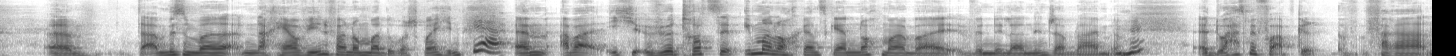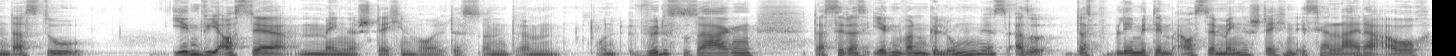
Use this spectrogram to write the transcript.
ähm, da müssen wir nachher auf jeden Fall nochmal drüber sprechen. Ja. Ähm, aber ich würde trotzdem immer noch ganz gern nochmal bei Vanilla Ninja bleiben. Mhm. Äh, du hast mir vorab verraten, dass du irgendwie aus der Menge stechen wolltest. Und, ähm, und würdest du sagen, dass dir das irgendwann gelungen ist? Also das Problem mit dem aus der Menge stechen ist ja leider auch,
